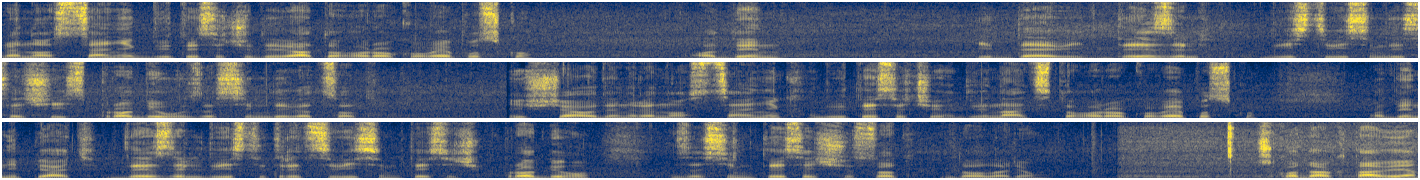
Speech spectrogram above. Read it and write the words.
Renault Scenic 2009 року випуску. 1,9 дизель 286 пробігу за 7900. І ще один Renault Scenic 2012 року випуску. 1,5 дизель 238 тисяч пробігу за 7600 доларів. Шкода Octavia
